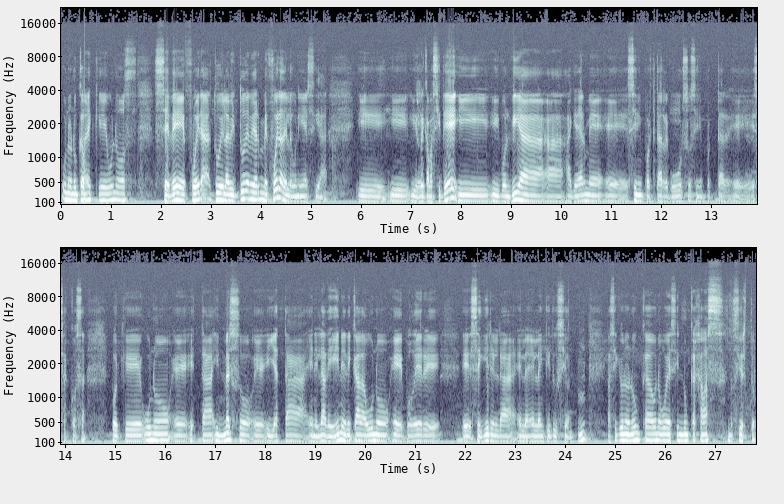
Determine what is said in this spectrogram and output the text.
uno nunca es que uno se ve fuera, tuve la virtud de verme fuera de la universidad. Y, recapacité y, volví a, quedarme sin importar recursos, sin importar esas cosas porque uno eh, está inmerso eh, y ya está en el ADN de cada uno eh, poder seguir en la, en la, institución. Así que uno nunca, uno puede decir nunca jamás, ¿no es cierto?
